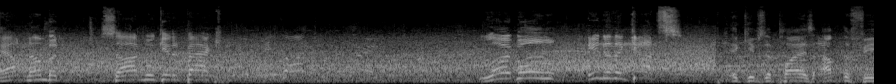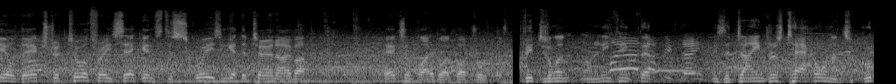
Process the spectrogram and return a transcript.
Outnumbered. Saad will get it back. Low ball into the guts. It gives the players up the field the extra two or three seconds to squeeze and get the turnover. Excellent play by Cottrell. Vigilant on anything that is a dangerous tackle, and it's a good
